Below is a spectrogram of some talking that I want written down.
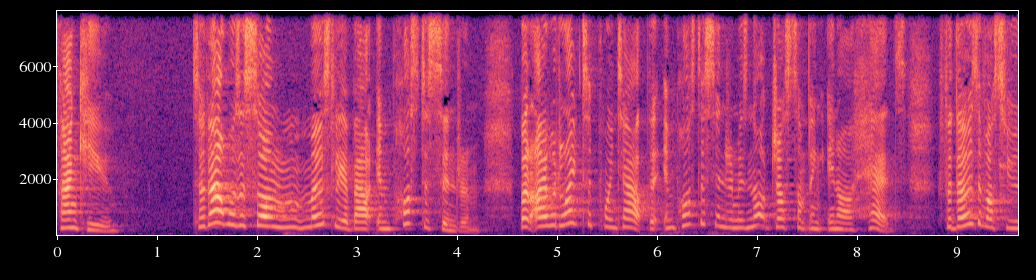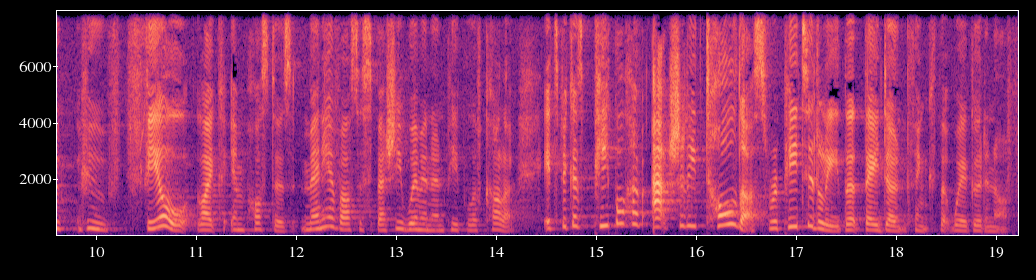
Thank you. So that was a song mostly about imposter syndrome. But I would like to point out that imposter syndrome is not just something in our heads. For those of us who, who feel like imposters, many of us, especially women and people of color, it's because people have actually told us repeatedly that they don't think that we're good enough.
